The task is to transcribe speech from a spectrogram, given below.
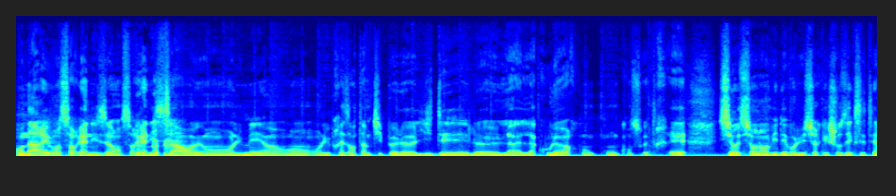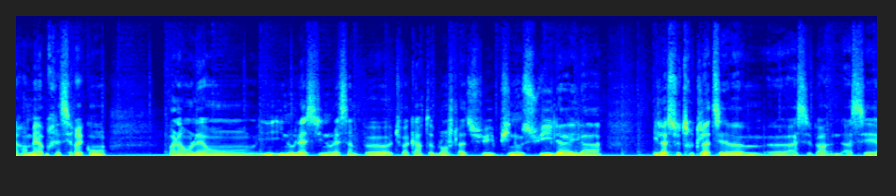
On arrive, on s'organise, on s'organise ça. On, on lui met, on, lui présente un petit peu l'idée, la, couleur qu'on souhaiterait. Si, on a envie d'évoluer sur quelque chose, etc. Mais après, c'est vrai qu'on, voilà, il, nous laisse, il nous laisse un peu, tu vois, carte blanche là-dessus. Puis il nous suit. Il a, ce truc-là euh, euh, assez,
